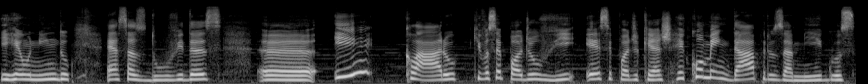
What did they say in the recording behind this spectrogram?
e reunindo essas dúvidas. Uh, e claro que você pode ouvir esse podcast, recomendar para os amigos,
